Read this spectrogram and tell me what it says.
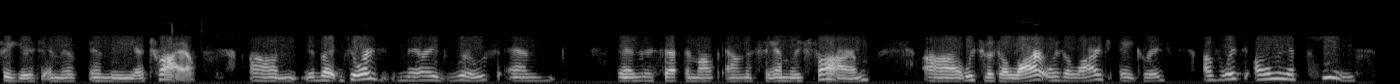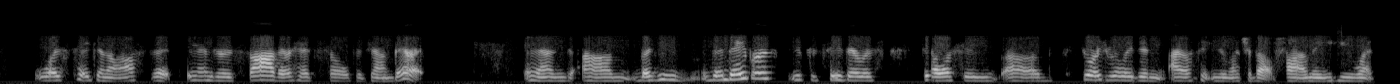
figures in the in the uh, trial. Um, but George married Ruth, and Andrew set them up on the family farm, uh, which was a large was a large acreage, of which only a piece was taken off that Andrew's father had sold to John Barrett and um, but he the neighbors you could see there was jealousy. Uh, George really didn't. I don't think knew much about farming. He went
